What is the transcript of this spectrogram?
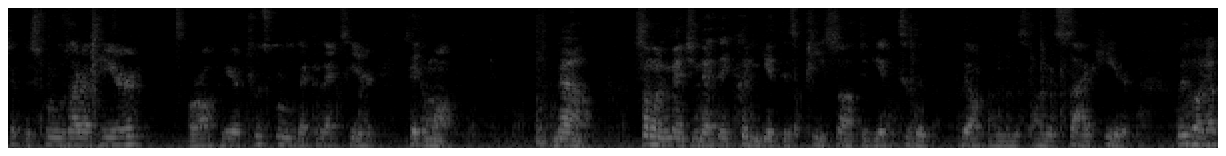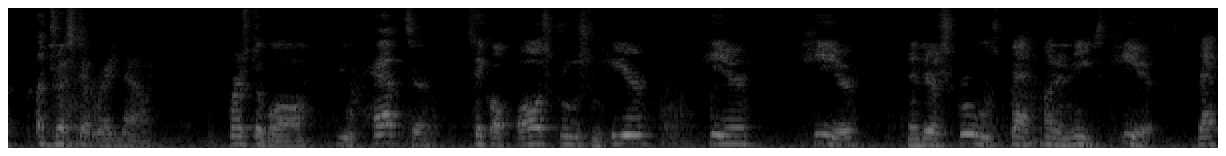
Took the screws out of here, or off here, two screws that connects here, take them off. Now, someone mentioned that they couldn't get this piece off to get to the belt on this, on this side here. We're gonna address that right now. First of all, you have to take off all screws from here, here, here, and there are screws back underneath here, back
